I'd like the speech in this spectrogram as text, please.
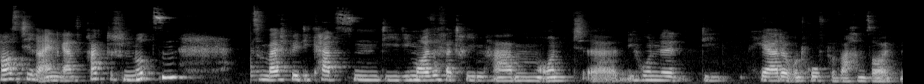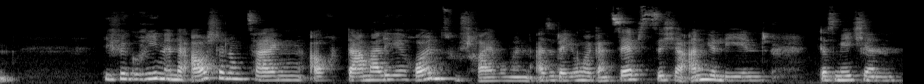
Haustiere einen ganz praktischen Nutzen. Zum Beispiel die Katzen, die die Mäuse vertrieben haben und äh, die Hunde, die Herde und Hof bewachen sollten. Die Figurinen in der Ausstellung zeigen auch damalige Rollenzuschreibungen, also der Junge ganz selbstsicher angelehnt, das Mädchen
